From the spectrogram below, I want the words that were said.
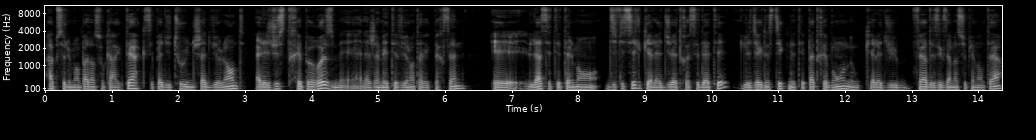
absolument pas dans son caractère, que c'est pas du tout une chatte violente. Elle est juste très peureuse, mais elle a jamais été violente avec personne. Et là, c'était tellement difficile qu'elle a dû être sédatée. Le diagnostic n'était pas très bon, donc elle a dû faire des examens supplémentaires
